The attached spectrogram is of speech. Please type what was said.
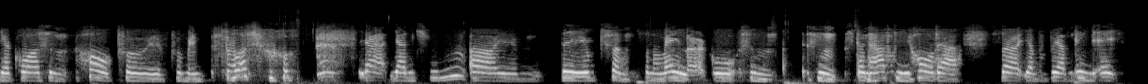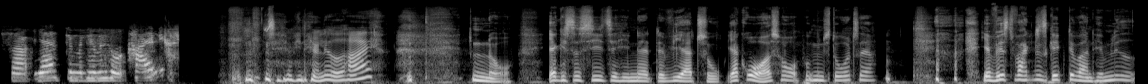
jeg gror sådan hår på, øh, på min stortå. jeg, jeg er en kvinde, og øhm, det er jo ikke sådan så normalt at gå sådan, sådan standardlige hår der, så jeg barberer den egentlig af. Så ja, det er min hemmelighed. Hej. Det er min hemmelighed. Hej. Nå, jeg kan så sige til hende, at øh, vi er to. Jeg gror også hår på mine store tæer. Jeg vidste faktisk ikke, det var en hemmelighed.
